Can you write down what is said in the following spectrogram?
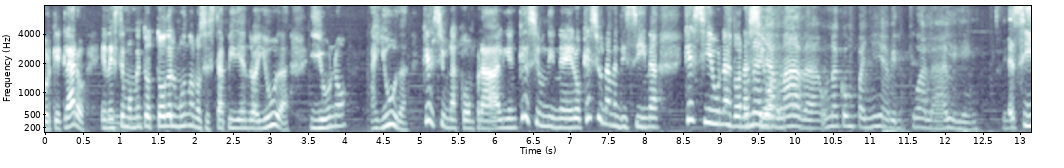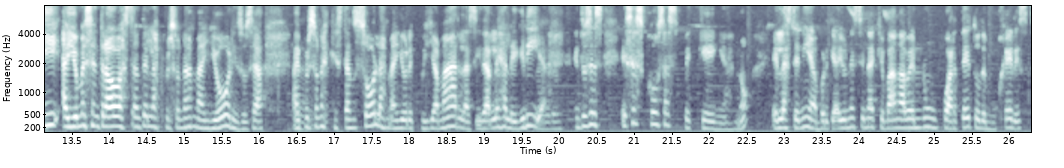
porque claro, en este momento todo el mundo nos está pidiendo ayuda y uno ayuda, que si una compra a alguien, que si un dinero, que si una medicina, que si unas donaciones. Una llamada, una compañía virtual a alguien. Sí, yo me he centrado bastante en las personas mayores, o sea, hay personas que están solas mayores, pues llamarlas y darles alegría. Entonces, esas cosas pequeñas, ¿no? Él las tenía, porque hay una escena que van a ver un cuarteto de mujeres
